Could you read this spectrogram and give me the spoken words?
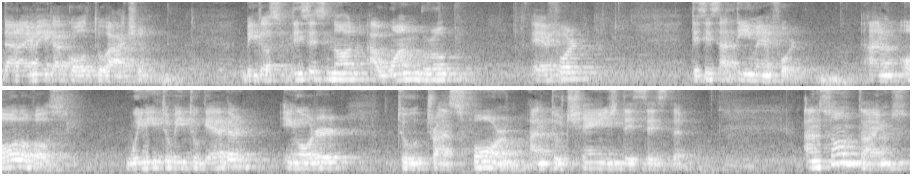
that I make a call to action. Because this is not a one group effort, this is a team effort. And all of us, we need to be together in order to transform and to change this system. And sometimes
